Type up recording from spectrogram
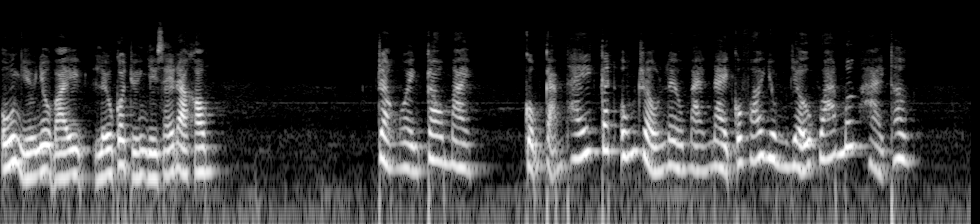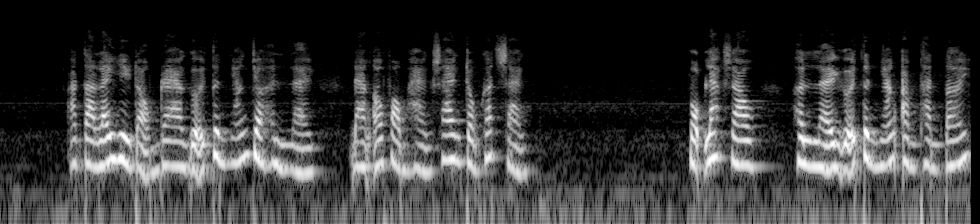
Uống nhiều như vậy liệu có chuyện gì xảy ra không? Trần nguyện cau mày cũng cảm thấy cách uống rượu liều mạng này của phó dung dữ quá mức hại thân. Anh ta lấy di động ra gửi tin nhắn cho hình lệ đang ở phòng hàng sang trong khách sạn. Một lát sau hình lệ gửi tin nhắn âm thanh tới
